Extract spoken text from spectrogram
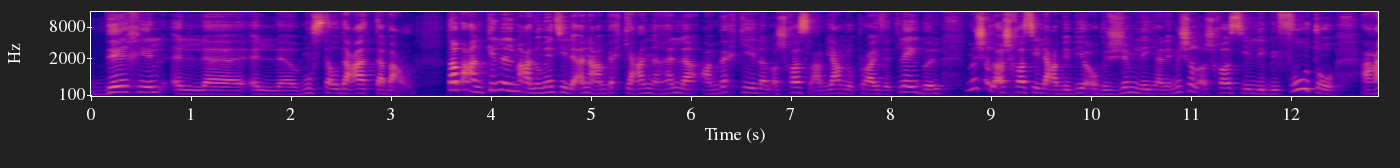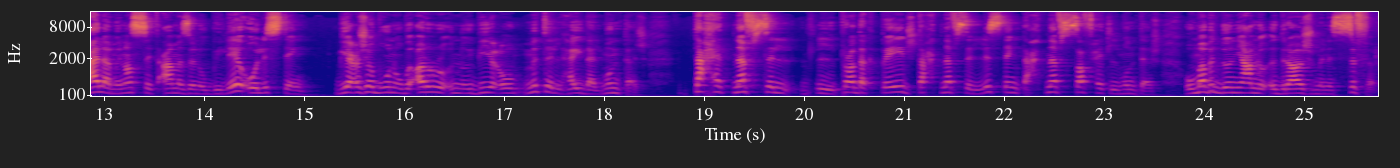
داخل المستودعات تبعهم. طبعا كل المعلومات اللي أنا عم بحكي عنها هلأ عم بحكي للأشخاص اللي عم يعملوا private label مش الأشخاص اللي عم ببيعوا بالجملة يعني مش الأشخاص اللي بفوتوا على منصة امازون وبيلاقوا listing بيعجبهم وبقرروا إنه يبيعوا مثل هيدا المنتج. تحت نفس ال product page تحت نفس ال listing تحت نفس صفحة المنتج. وما بدهم يعملوا إدراج من الصفر.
